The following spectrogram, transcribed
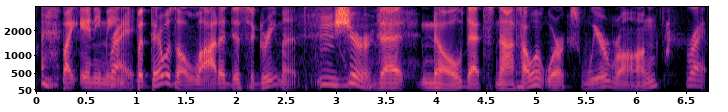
by any means, Right. but there was a lot of disagreement. Mm-hmm. Sure. That no, that's not how it works. We're wrong. Right.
